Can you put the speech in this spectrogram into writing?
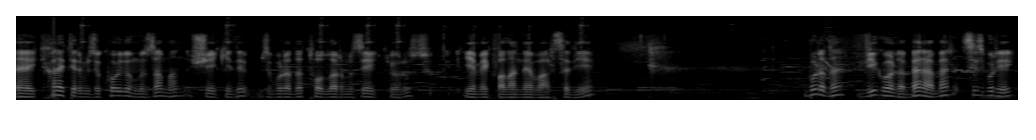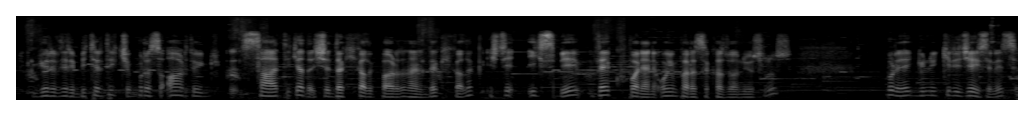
e, karakterimizi koyduğumuz zaman şu şekilde biz burada tollarımızı ekliyoruz. Yemek falan ne varsa diye. Burada Vigor'la beraber siz buraya görevleri bitirdikçe burası artıyor Gü- saatlik ya da işte dakikalık pardon hani dakikalık işte XP ve kupon yani oyun parası kazanıyorsunuz. Buraya günlük gireceksiniz.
